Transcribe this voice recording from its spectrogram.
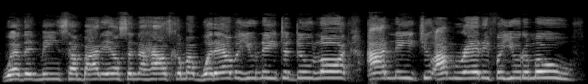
whether it means somebody else in the house come up, whatever you need to do, Lord, I need you. I'm ready for you to move.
